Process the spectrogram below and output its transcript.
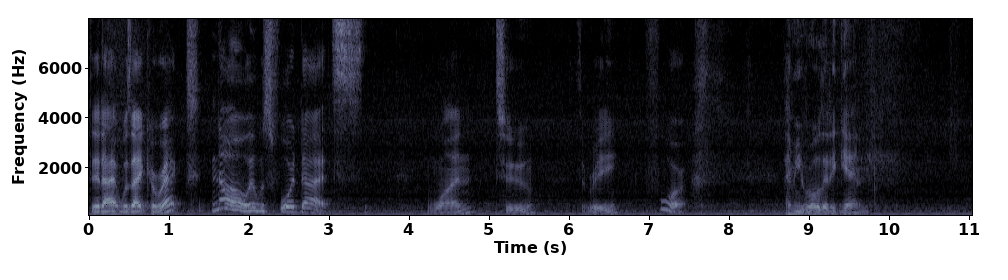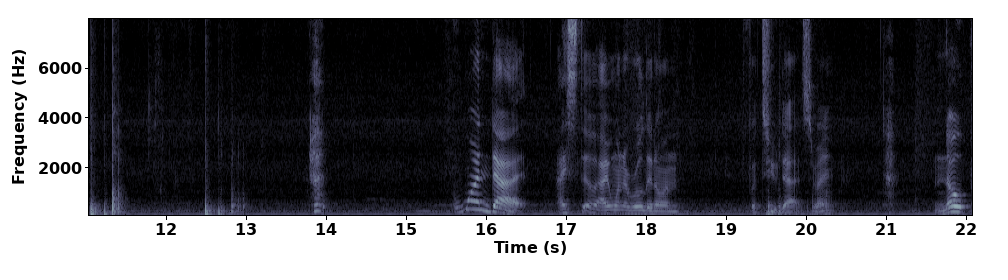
Did I was I correct? No, it was four dots. One, two, three, four. Let me roll it again. One dot. I still I want to roll it on for two dots, right? Nope,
